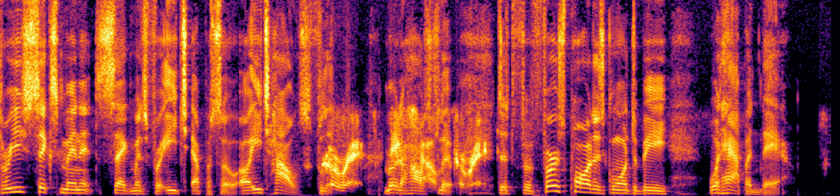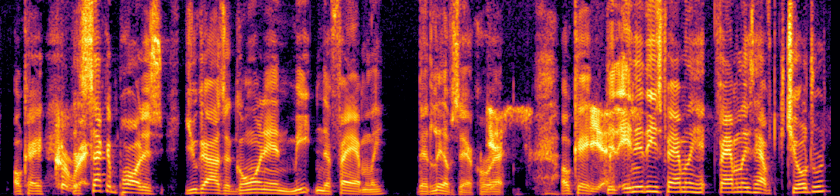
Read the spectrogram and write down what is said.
three six minute segments for each episode or each house flip. Correct. Murder Each house, house, flip. correct. The, the first part is going to be what happened there. Okay. Correct. The second part is you guys are going in meeting the family that lives there. Correct. Okay. Yes. Did any of these family families have children?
